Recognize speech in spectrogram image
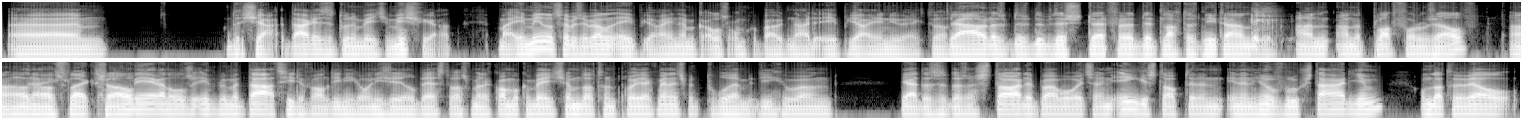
Ehm, dus ja, daar is het toen een beetje misgegaan. Maar inmiddels hebben ze wel een API en heb ik alles omgebouwd naar de API en nu werkt wel. Ja, dus, dus, dus, dus even, dit lag dus niet aan, aan, aan het platform zelf, aan, Nee, aan Slack zelf. meer aan onze implementatie ervan, die niet gewoon niet zo heel best was. Maar dat kwam ook een beetje omdat we een projectmanagement tool hebben die gewoon... Ja, dat is, dat is een start-up waar we ooit zijn ingestapt in een, in een heel vroeg stadium. Omdat we wel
